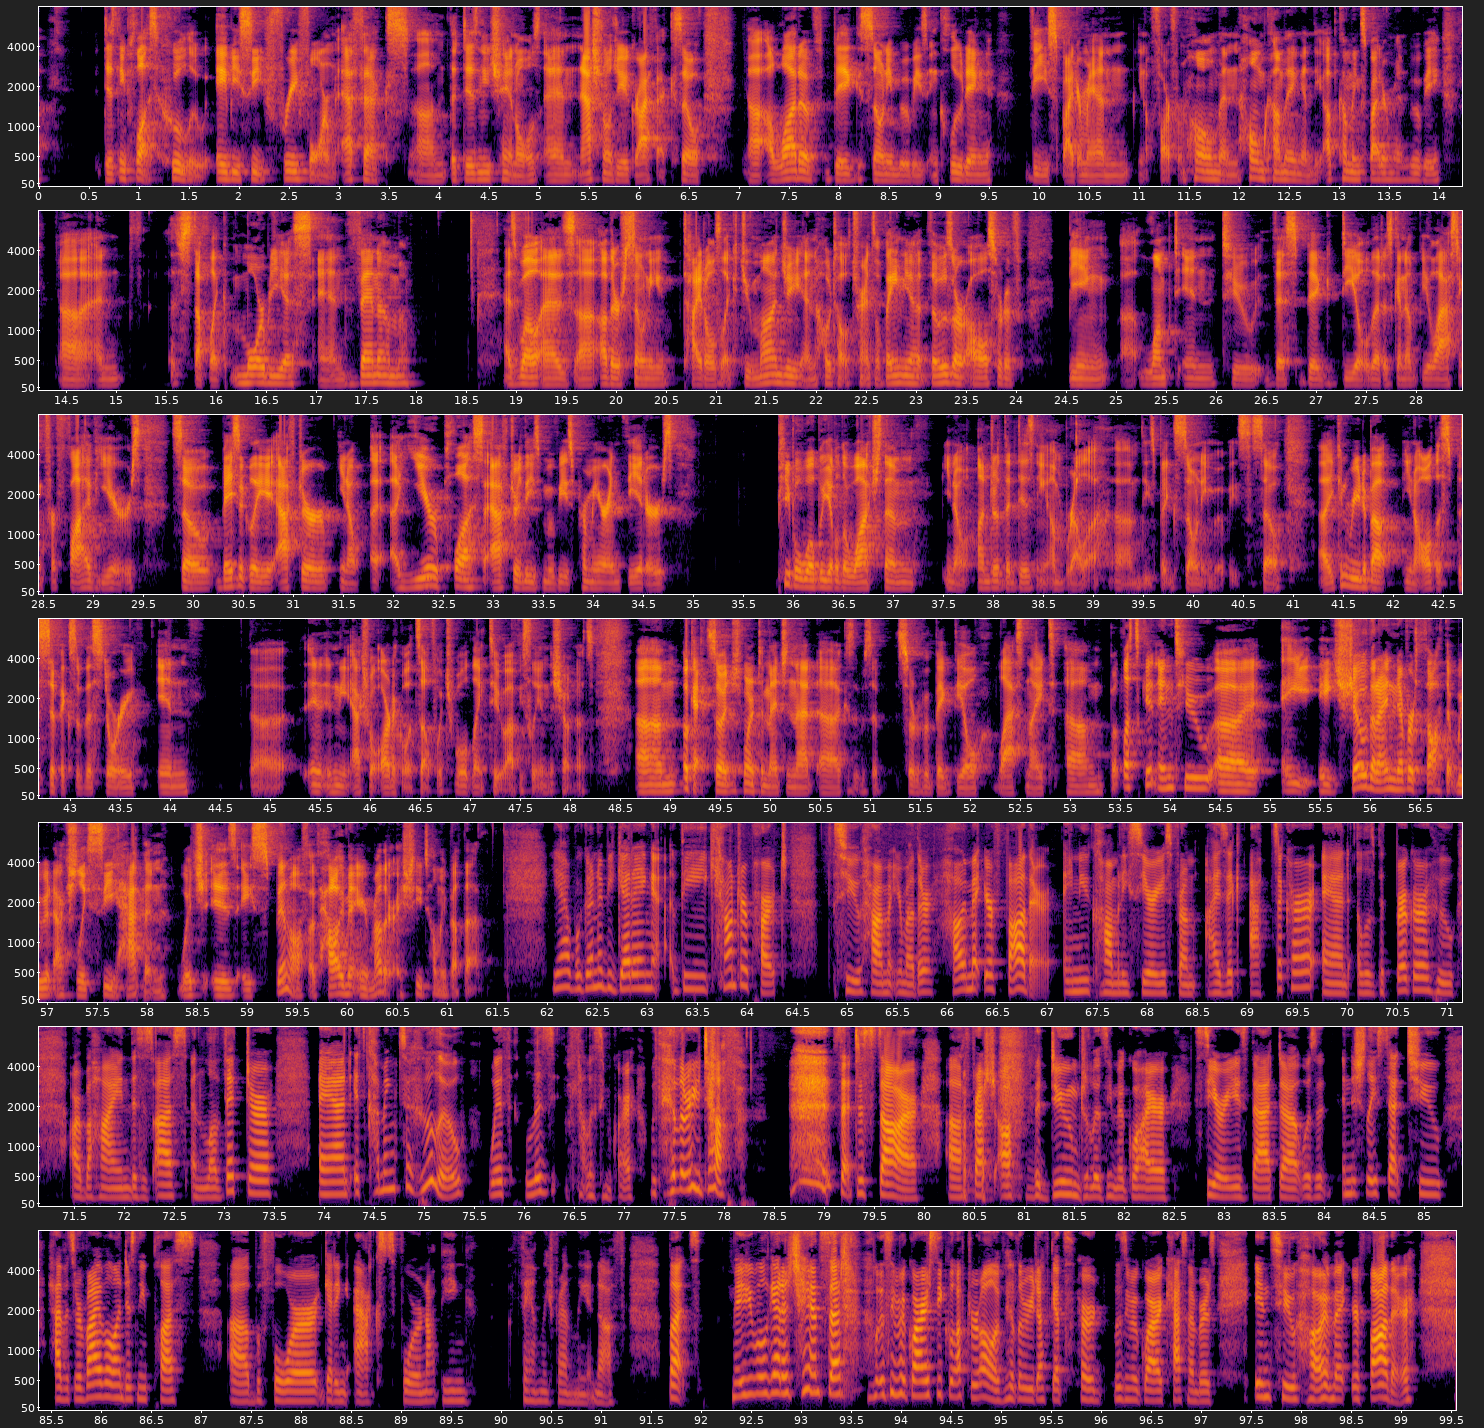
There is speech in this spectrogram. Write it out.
Disney Plus, Hulu, ABC, Freeform, FX, um, the Disney channels, and National Geographic. So uh, a lot of big Sony movies, including the Spider-Man, you know, Far From Home and Homecoming, and the upcoming Spider-Man movie, uh, and stuff like Morbius and Venom, as well as uh, other Sony titles like Jumanji and Hotel Transylvania. Those are all sort of being uh, lumped into this big deal that is going to be lasting for five years. So basically, after you know a, a, year plus after these movies premiere in theaters, people will be able to watch them. You know, under the Disney umbrella, um, these big Sony movies. So uh, you can read about you know all the specifics of this story in uh, in, in, the actual article itself, which we'll link to obviously in the show notes. Um, okay, so I just wanted to mention that because uh, it was a sort of a big deal last night. Um, but let's get into uh, a, a show that I never thought that we would actually see happen, which is a spinoff of How I Met Your Mother. Actually, tell me about that. Yeah, we're going to be getting the counterpart to How I Met Your Mother, How I Met Your Father, a new comedy series from Isaac Aptaker and Elizabeth Berger, who are behind This Is Us and Love Victor. And it's coming to Hulu with Liz, not Lizzie McGuire, with Hilary Duff. set to star, uh, fresh off the doomed Lizzie McGuire series that uh, was initially set to have its revival on Disney Plus uh, before getting axed for not being family friendly enough. But maybe we'll get a chance at Lizzie McGuire sequel after all if Hilary Duff gets her Lizzie McGuire cast members into How I Met Your Father,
